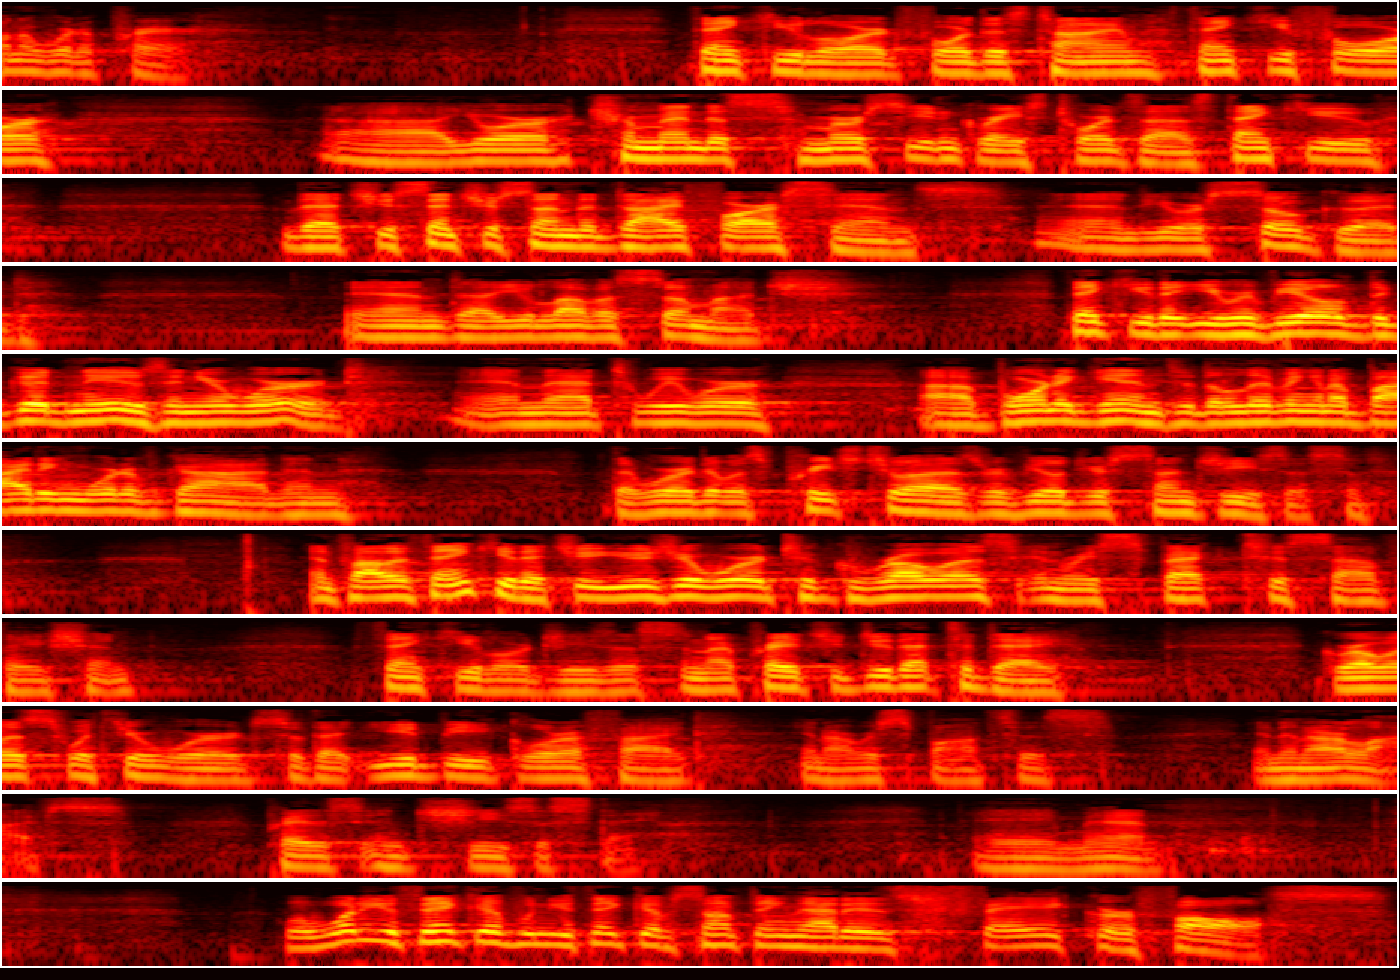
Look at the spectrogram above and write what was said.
in a word of prayer. Thank you, Lord, for this time. Thank you for uh, your tremendous mercy and grace towards us. Thank you that you sent your Son to die for our sins, and you are so good, and uh, you love us so much. Thank you that you revealed the good news in your Word, and that we were uh, born again through the living and abiding Word of God, and the Word that was preached to us revealed your Son Jesus. And Father, thank you that you use your word to grow us in respect to salvation. Thank you, Lord Jesus. And I pray that you do that today. Grow us with your word so that you'd be glorified in our responses and in our lives. Pray this in Jesus' name. Amen. Well, what do you think of when you think of something that is fake or false?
